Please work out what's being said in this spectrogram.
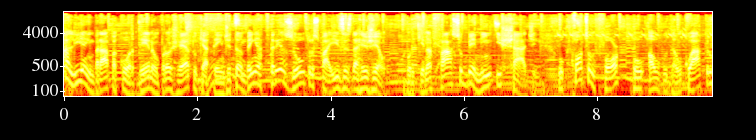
Ali, a Embrapa coordena um projeto que atende também a três outros países da região, Burkina Faso, Benin e Chad. O Cotton 4, ou algodão 4,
